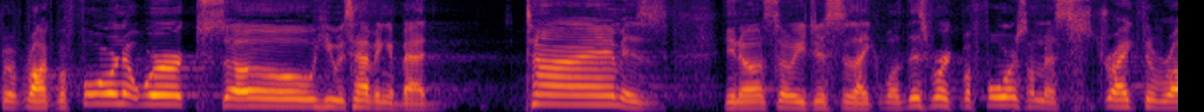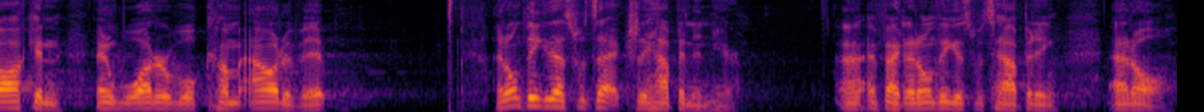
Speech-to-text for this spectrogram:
rock before and it worked, so he was having a bad time. Is you know, so he just is like, well, this worked before, so I'm going to strike the rock and, and water will come out of it. I don't think that's what's actually happening here. Uh, in fact, I don't think it's what's happening at all.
